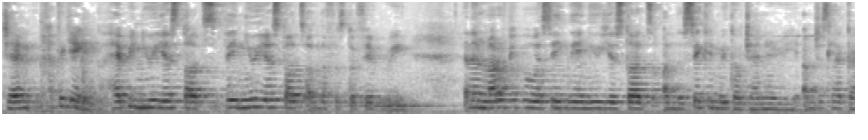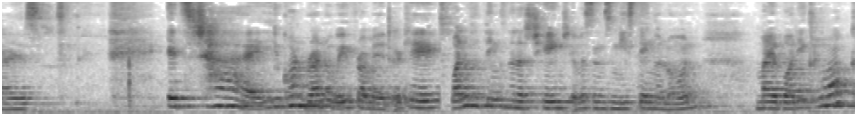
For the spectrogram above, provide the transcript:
Jan Happy New Year starts their New Year starts on the 1st of February. And then a lot of people were saying their New Year starts on the second week of January. I'm just like guys it's chai. You can't run away from it, okay? One of the things that has changed ever since me staying alone, my body clock,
